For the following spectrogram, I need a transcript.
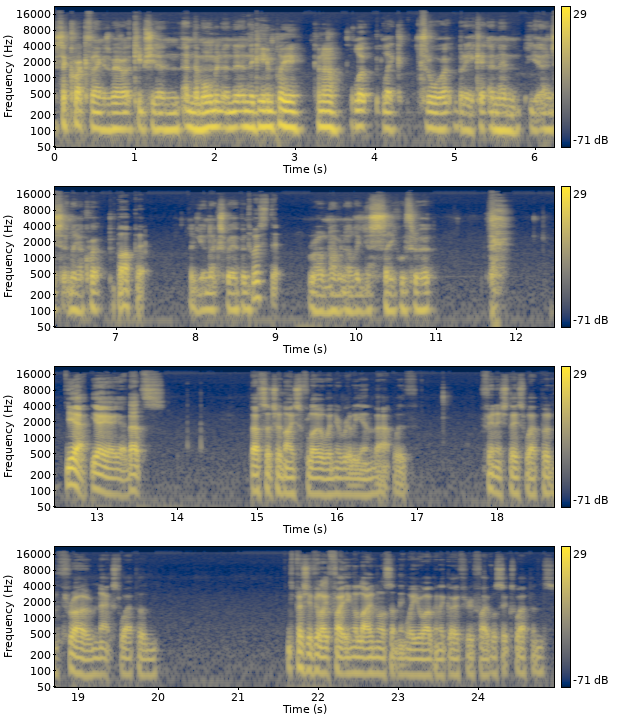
It's a quick thing as well. It keeps you in, in the moment and in, in the gameplay. Kind of look like throw it, break it, and then you instantly equip Pop it, like your next weapon twist it. rather than having to like just cycle through it. Yeah, yeah, yeah, yeah. That's that's such a nice flow when you're really in that with finish this weapon, throw next weapon. Especially if you're like fighting a line or something where you are going to go through five or six weapons.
